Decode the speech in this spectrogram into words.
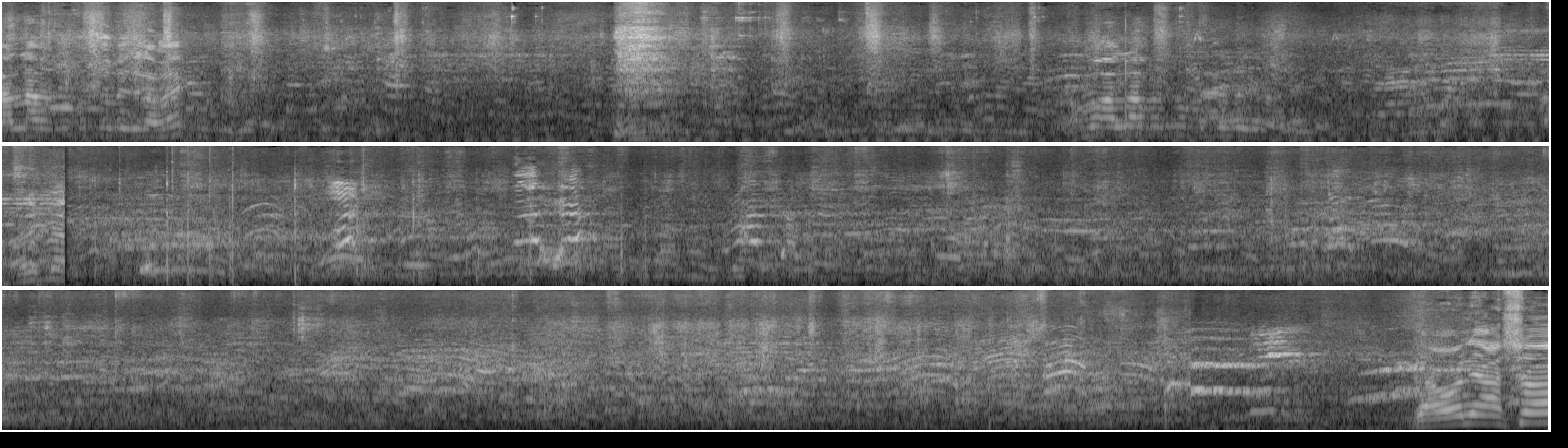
আল্লাহ চলে গেলাম হ্যাঁ? আল্লাহ চলে গেলাম যাওয়ানি আসো।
